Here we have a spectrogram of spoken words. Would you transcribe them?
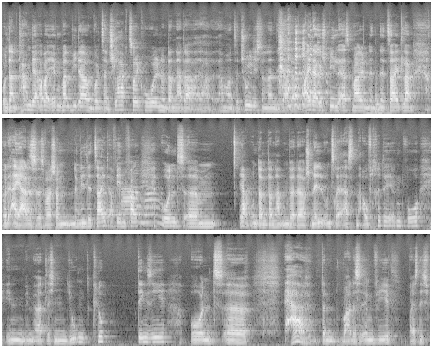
Und dann kam der aber irgendwann wieder und wollte sein Schlagzeug holen und dann hat er, haben wir uns entschuldigt und dann hat er weitergespielt erstmal eine, eine Zeit lang. Und ah ja, das, das war schon eine wilde Zeit auf jeden Fall. Und ähm, ja, und dann, dann hatten wir da schnell unsere ersten Auftritte irgendwo in, im örtlichen Jugendclub Dingsy. Und äh, ja, dann war das irgendwie, weiß nicht,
